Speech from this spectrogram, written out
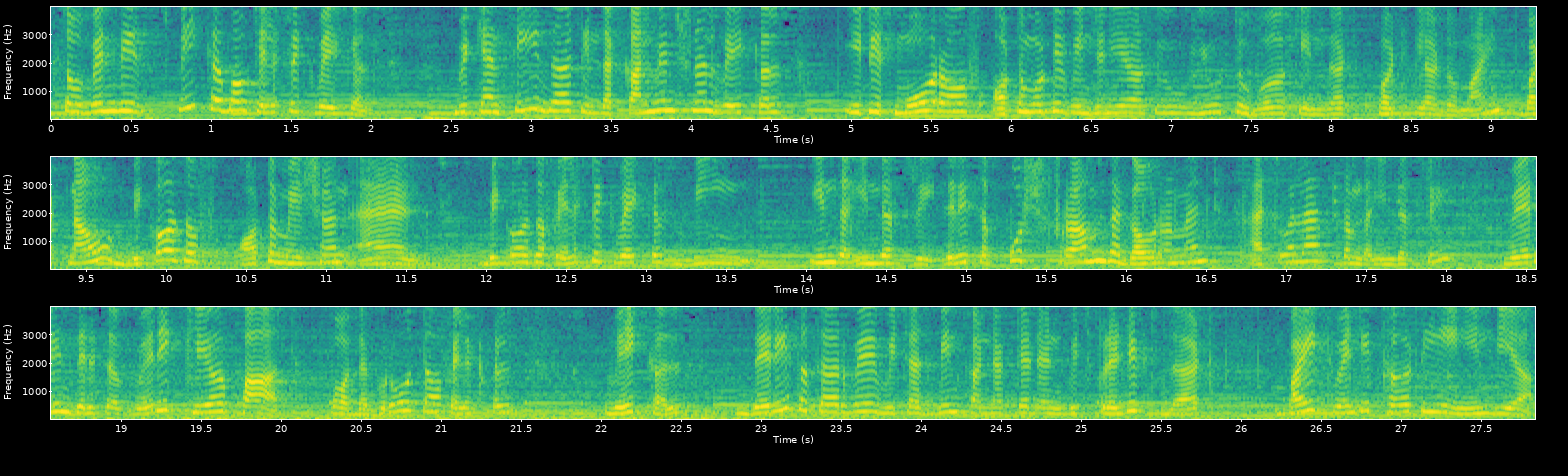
So when we speak about electric vehicles, we can see that in the conventional vehicles, it is more of automotive engineers who used to work in that particular domain. But now, because of automation and because of electric vehicles being in the industry, there is a push from the government as well as from the industry, wherein there is a very clear path for the growth of electrical vehicles. There is a survey which has been conducted and which predicts that by 2030 in India,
